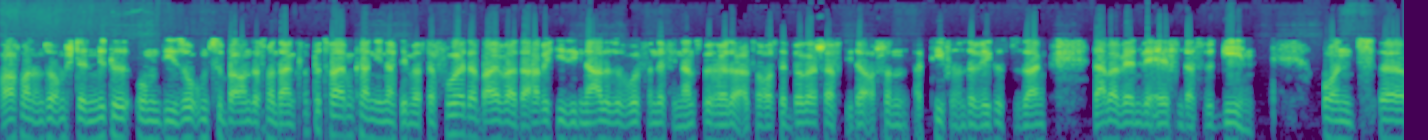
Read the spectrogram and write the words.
braucht man unter Umständen Mittel, um die so umzubauen, dass man da einen Club betreiben kann, je nachdem, was da vorher dabei war. Da habe ich die Signale sowohl von der Finanzbehörde als auch aus der Bürgerschaft, die da auch schon aktiv unterwegs ist, zu sagen, dabei werden wir helfen, das wird gehen. Und äh,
